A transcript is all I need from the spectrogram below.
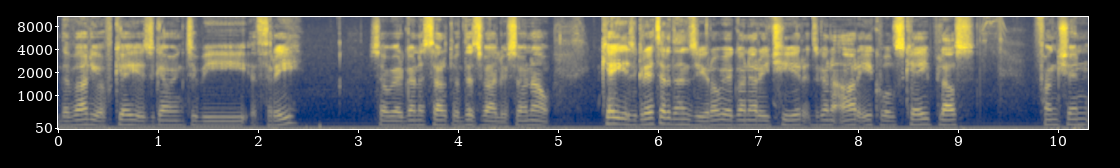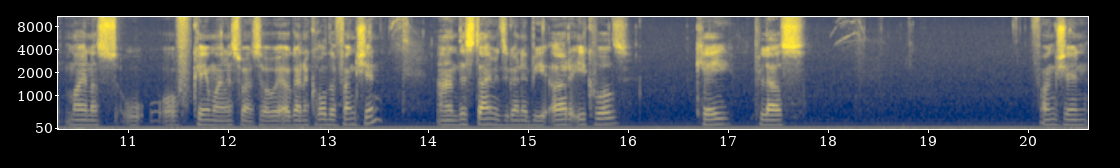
the value of k is going to be 3 so we're gonna start with this value. So now k is greater than 0 we're gonna reach here. It's gonna r equals k plus function minus of k minus 1 so we are going to call the function and this time it's going to be r equals k plus function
